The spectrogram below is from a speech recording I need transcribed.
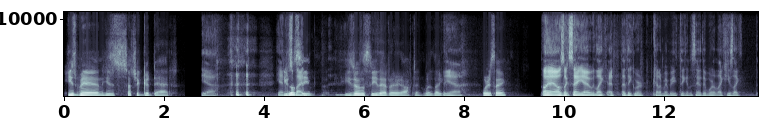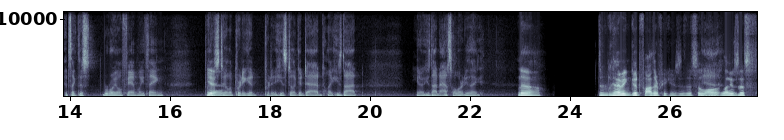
He's been he's such a good dad. Yeah, yeah. you don't see you don't see that very often. But like, yeah. what are you saying? Oh yeah, I was like saying yeah, like I, I think we're kind of maybe thinking the same thing. We're like he's like it's like this royal family thing, but he's still a pretty good. Pretty, he's still a good dad. Like he's not, you know, he's not an asshole or anything. No. Having good father figures is this a Yeah. law? Like, is this?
